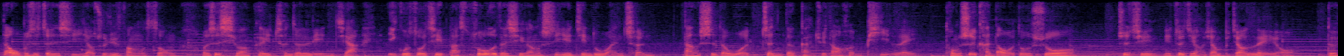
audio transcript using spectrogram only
但我不是珍惜要出去放松，而是希望可以趁着廉价一鼓作气把所有的斜杠事业进度完成。当时的我真的感觉到很疲累，同事看到我都说：“志清，你最近好像比较累哦。”对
